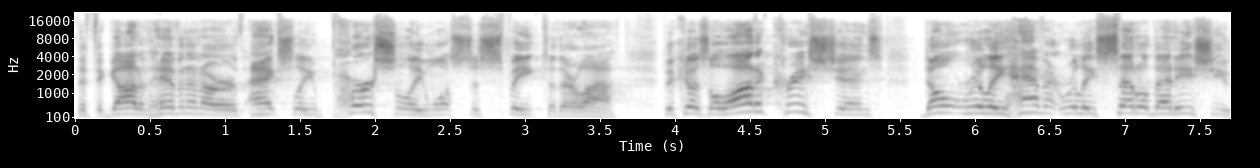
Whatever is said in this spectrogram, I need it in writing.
that the God of heaven and earth actually personally wants to speak to their life. Because a lot of Christians don't really, haven't really settled that issue.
